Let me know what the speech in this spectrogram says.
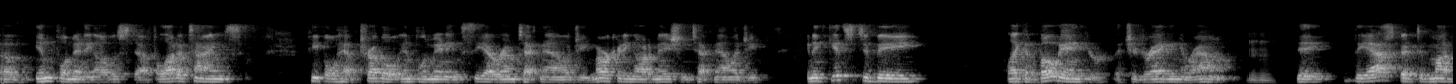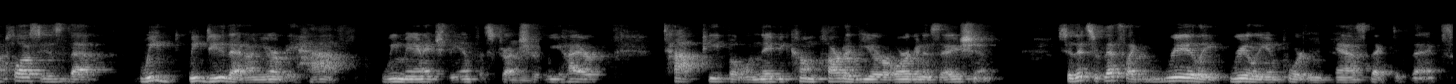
of implementing all this stuff. A lot of times people have trouble implementing CRM technology, marketing automation technology, and it gets to be like a boat anchor that you're dragging around. Mm-hmm. The, the aspect of Mod Plus is that we, we do that on your behalf. We manage the infrastructure. Mm-hmm. We hire top people and they become part of your organization. So that's that's like really really important aspect of things.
